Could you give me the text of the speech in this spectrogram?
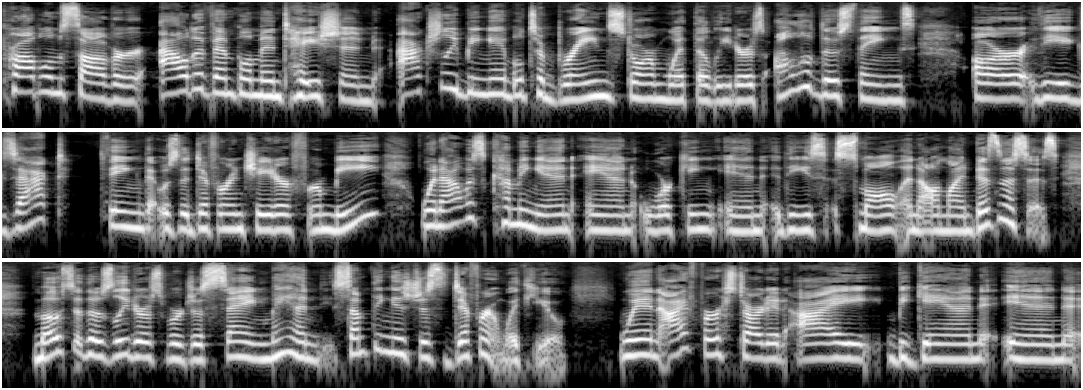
problem solver, out of implementation, actually being able to brainstorm with the leaders. All of those things are the exact thing that was the differentiator for me when I was coming in and working in these small and online businesses. Most of those leaders were just saying, man, something is just different with you. When I first started, I began in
